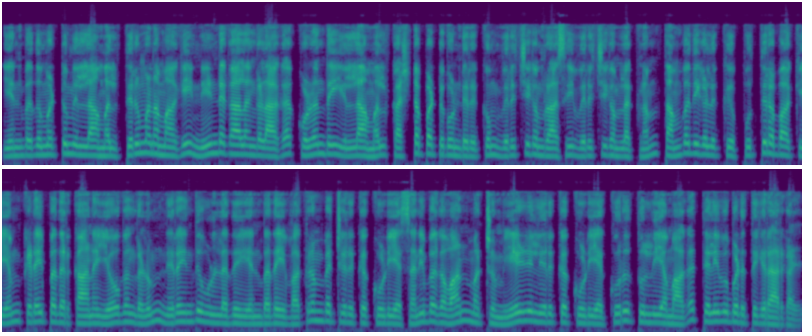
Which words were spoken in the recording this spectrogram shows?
என்பது மட்டுமில்லாமல் திருமணமாகி நீண்ட காலங்களாக குழந்தை இல்லாமல் கஷ்டப்பட்டு கொண்டிருக்கும் விருச்சிகம் ராசி விருச்சிகம் லக்னம் தம்பதிகளுக்கு புத்திரபாக்கியம் கிடைப்பதற்கான யோகங்களும் நிறைந்து உள்ளது என்பதை வக்ரம் பெற்றிருக்கக்கூடிய சனிபகவான் மற்றும் ஏழில் இருக்கக்கூடிய குறு துல்லியமாக தெளிவுபடுத்துகிறார்கள்.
